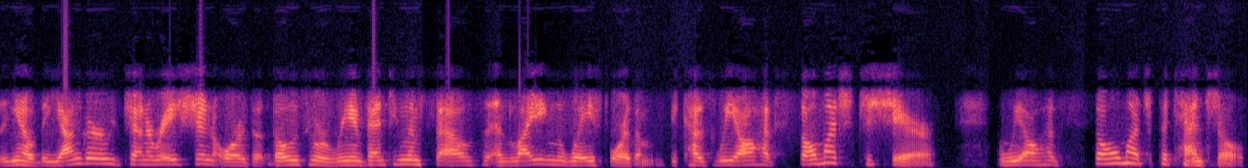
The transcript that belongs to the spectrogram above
you know the younger generation or the, those who are reinventing themselves and lighting the way for them. Because we all have so much to share. And we all have so much potential.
